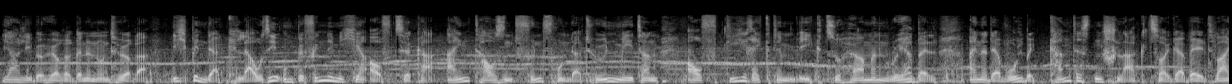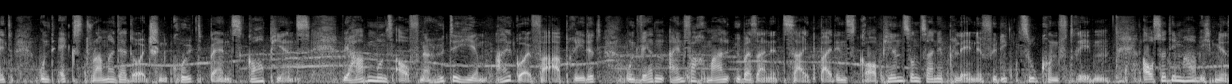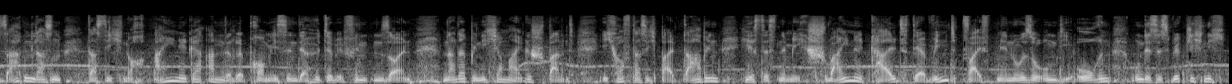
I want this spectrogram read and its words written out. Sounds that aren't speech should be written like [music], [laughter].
Ja, liebe Hörerinnen und Hörer, ich bin der Klausi und befinde mich hier auf circa 1500 Höhenmetern auf direktem Weg zu Herman Rarebell, einer der wohl bekanntesten Schlagzeuger weltweit und Ex-Drummer der deutschen Kultband Scorpions. Wir haben uns auf einer Hütte hier im Allgäu verabredet und werden einfach mal über seine Zeit bei den Scorpions und seine Pläne für die Zukunft reden. Außerdem habe ich mir sagen lassen, dass sich noch einige andere Promis in der Hütte befinden sollen. Na, da bin ich ja mal gespannt. Ich hoffe, dass ich bald da bin. Hier ist es nämlich schweinekalt, der Wind pfeift mir nur so um die Ohren und es ist wirklich nicht...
